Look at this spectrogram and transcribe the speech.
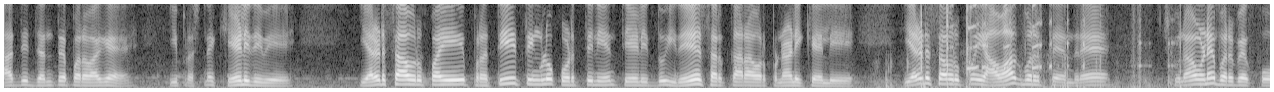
ರಾಜ್ಯದ ಜನತೆ ಪರವಾಗಿ ಈ ಪ್ರಶ್ನೆ ಕೇಳಿದ್ದೀವಿ. ಎರಡು ಸಾವಿರ ರೂಪಾಯಿ ಪ್ರತಿ ತಿಂಗಳು ಕೊಡ್ತೀನಿ ಅಂತ ಹೇಳಿದ್ದು ಇದೇ ಸರ್ಕಾರ ಅವ್ರ ಪ್ರಣಾಳಿಕೆಯಲ್ಲಿ. ಎರಡು ಸಾವಿರ ರೂಪಾಯಿ ಯಾವಾಗ ಬರುತ್ತೆ ಅಂದರೆ ಚುನಾವಣೆ ಬರಬೇಕು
